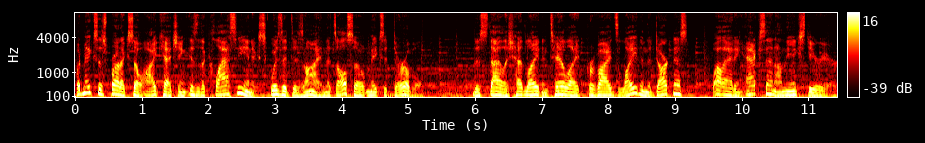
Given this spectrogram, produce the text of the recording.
What makes this product so eye-catching is the classy and exquisite design that also makes it durable. The stylish headlight and taillight provides light in the darkness while adding accent on the exterior.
